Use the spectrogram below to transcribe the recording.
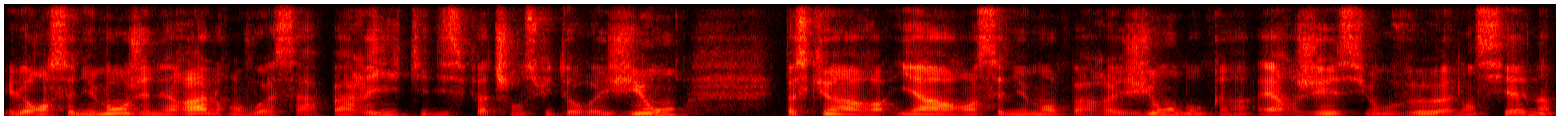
Et le renseignement, en général, renvoie ça à Paris, qui dispatche ensuite aux régions, parce qu'il y a un renseignement par région, donc un RG, si on veut, à l'ancienne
